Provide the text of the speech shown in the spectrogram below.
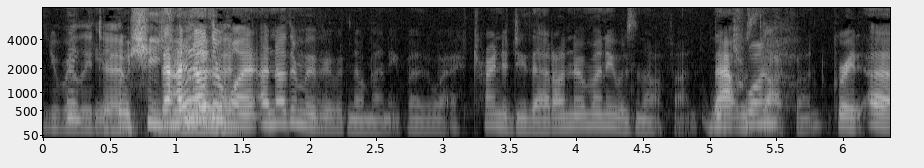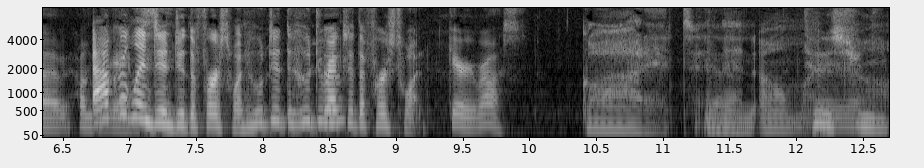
You really you. did. But she That- did. another one, another movie with no money, by the way. Trying to do that on no money was not fun. that was one? not fun. Great. Uh, Hunger Ackerland Games. didn't do the first one. Who did? Who directed the first one? Gary Ross. Got it. And Yeah. then oh my Who god. she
